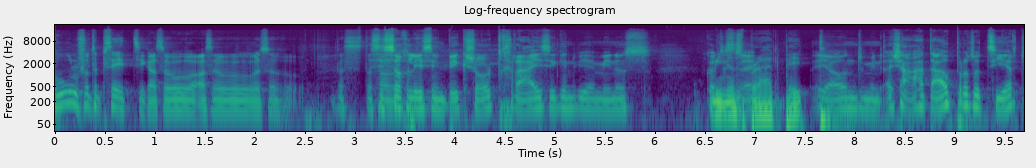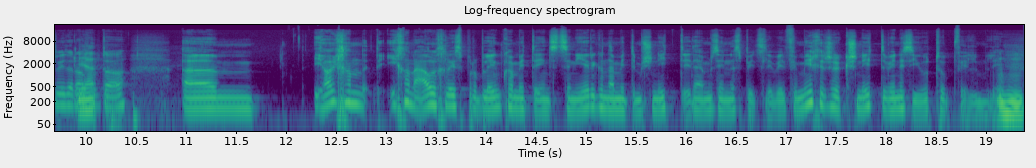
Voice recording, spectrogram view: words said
cool von der Besetzung. Also, also so, das, Das ist so ein bisschen Big Short-Kreis irgendwie, minus... Gott, Minus Brad Pitt. Ja, und er hat auch produziert wieder Ja. aber da. Ähm, ja, ich habe ich auch ein bisschen das Problem gehabt mit der Inszenierung und auch mit dem Schnitt in dem Sinne ein bisschen. Weil für mich ist er geschnitten wie ein YouTube-Film. Mhm.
